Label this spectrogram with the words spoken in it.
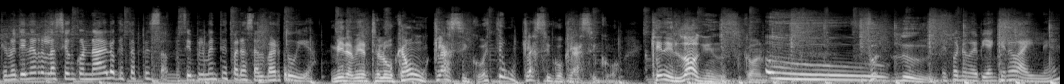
Que no tiene relación con nada de lo que estás pensando. Simplemente es para salvar tu vida. Mira, mientras lo buscamos un clásico. Este es un clásico clásico. Kenny Loggins con Uh. Footloose. Después no me pidan que no baile, ¿eh?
